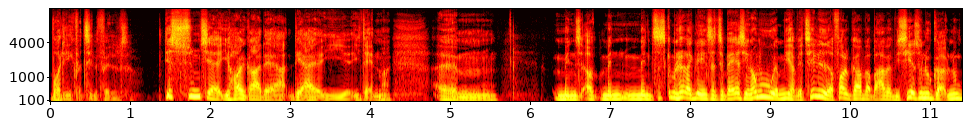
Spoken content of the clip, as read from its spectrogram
hvor det ikke var tilfældet. Det synes jeg i høj grad det er, det er i, i Danmark. Øhm, men, og, men, men så skal man heller ikke læne sig tilbage og sige, uh, at vi har vi tillid, og folk gør bare, hvad vi siger, så nu gør nu,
